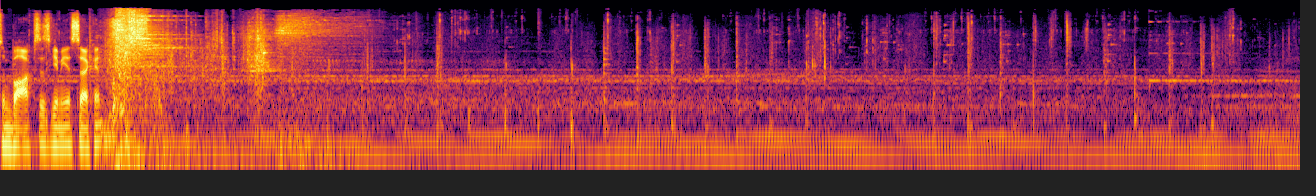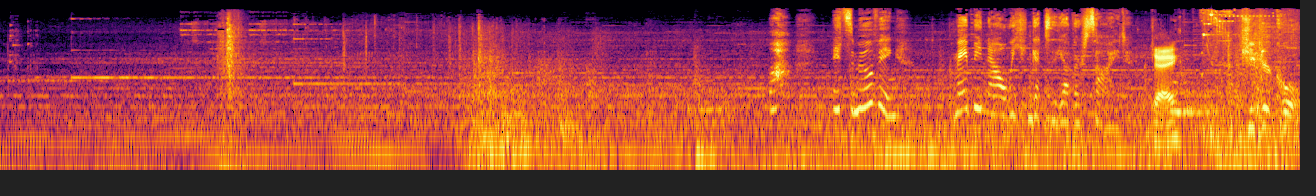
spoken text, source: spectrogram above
Some boxes. Give me a second. Ah, it's moving. Maybe now we can get to the other side. Okay. Keep your cool.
